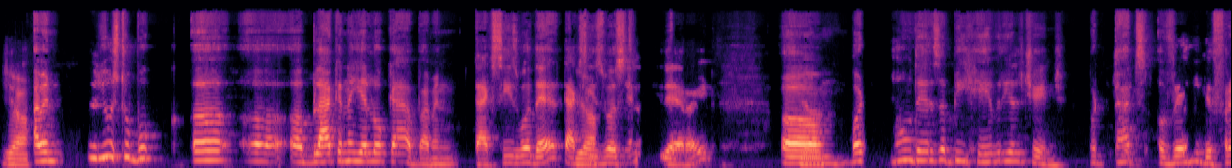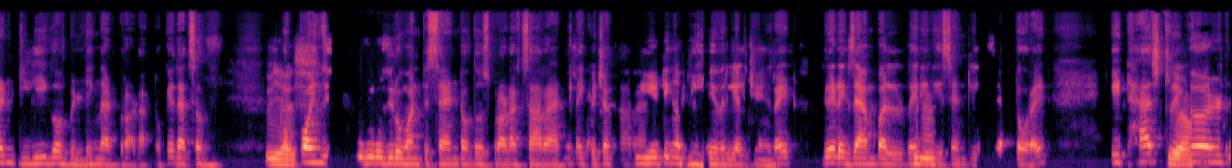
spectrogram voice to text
yeah I mean, used to book a, a, a black and a yellow cab. I mean, taxis were there, yeah taxis were still there, right? yeah Um, but now there is a behavioral change. But that's a very different league of building that product. Okay, that's a yes point zero zero one percent of those products are at like which are creating a behavioral change, right? Great example. Very mm, recently, Zepto, right? it has yeah triggered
